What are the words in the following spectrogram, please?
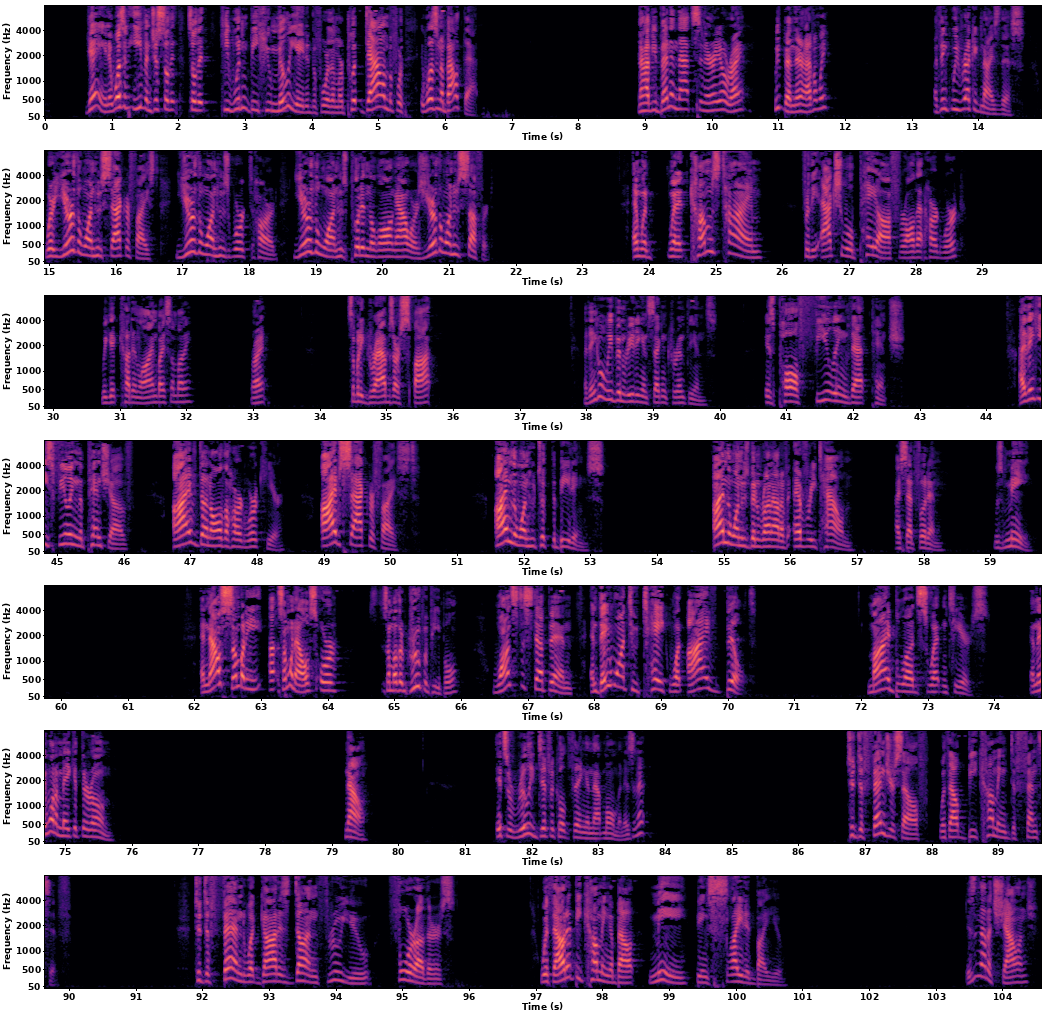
gain. It wasn't even just so that, so that he wouldn't be humiliated before them or put down before. It wasn't about that. Now, have you been in that scenario, right? We've been there, haven't we? I think we recognize this. Where you're the one who's sacrificed, you're the one who's worked hard, you're the one who's put in the long hours, you're the one who's suffered. And when, when it comes time for the actual payoff for all that hard work, we get cut in line by somebody, right? Somebody grabs our spot. I think what we've been reading in 2 Corinthians is Paul feeling that pinch. I think he's feeling the pinch of, I've done all the hard work here. I've sacrificed. I'm the one who took the beatings. I'm the one who's been run out of every town I set foot in. It was me. And now somebody, uh, someone else, or some other group of people wants to step in and they want to take what I've built, my blood, sweat, and tears, and they want to make it their own. Now, it's a really difficult thing in that moment, isn't it? To defend yourself without becoming defensive. To defend what God has done through you for others without it becoming about me being slighted by you. Isn't that a challenge?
